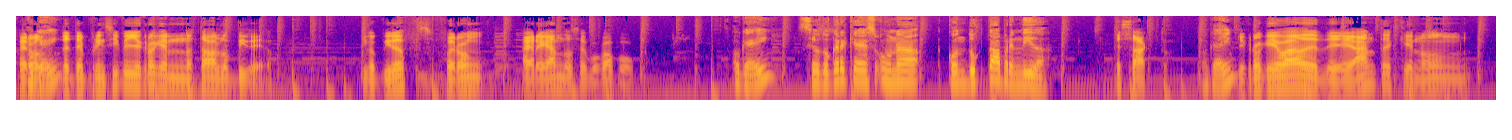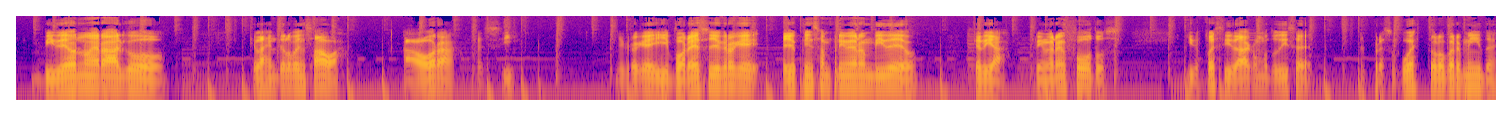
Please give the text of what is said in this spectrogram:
Pero desde el principio yo creo que no estaban los videos. Y los videos fueron agregándose poco a poco. Ok. Si tú crees que es una conducta aprendida. Exacto. Ok. Yo creo que va desde antes que no video no era algo que la gente lo pensaba. Ahora, pues sí. Yo creo que y por eso yo creo que ellos piensan primero en video, que diga, primero en fotos y después si da como tú dices el presupuesto lo permite,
